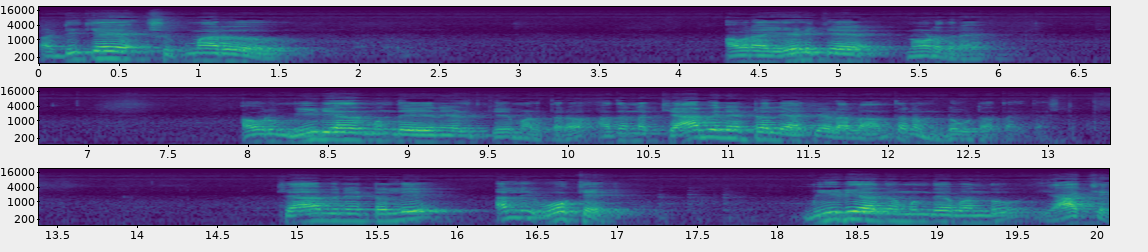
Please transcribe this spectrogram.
ಡಿ ಕೆ ಶಿವಕುಮಾರ್ ಅವರ ಹೇಳಿಕೆ ನೋಡಿದ್ರೆ, ಅವರು ಮೀಡಿಯಾದ ಮುಂದೆ ಏನು ಹೇಳಿಕೆ ಮಾಡ್ತಾರೋ ಅದನ್ನು ಕ್ಯಾಬಿನೆಟಲ್ಲಿ ಯಾಕೆ ಹೇಳಲ್ಲ ಅಂತ ನಮ್ಗೆ ಡೌಟ್ ಆಗ್ತಾಯಿತ್ತು ಅಷ್ಟೆ. ಕ್ಯಾಬಿನೆಟ್ಟಲ್ಲಿ ಅಲ್ಲಿ ಓಕೆ. ಮೀಡಿಯಾದ ಮುಂದೆ ಬಂದು ಯಾಕೆ?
